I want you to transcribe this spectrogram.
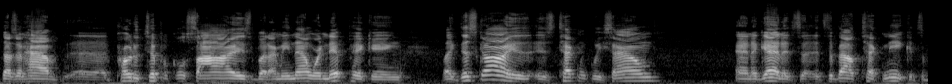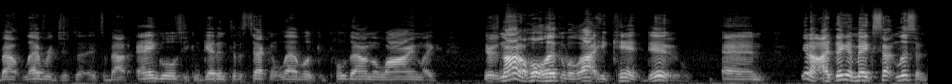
doesn't have uh, prototypical size, but I mean, now we're nitpicking. Like this guy is, is technically sound, and again, it's it's about technique. It's about leverage. It's, it's about angles. He can get into the second level. He can pull down the line. Like there's not a whole heck of a lot he can't do. And, you know, I think it makes sense. Listen,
